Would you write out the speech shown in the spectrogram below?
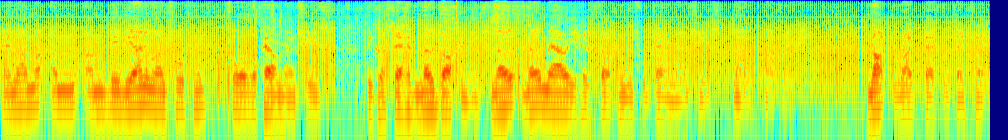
And I'm, I'm, I'm the only one talking for the paramount chiefs, because they have no documents. No, no Maori has documents for paramount chiefs. No, not really. Not right back with that flag.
